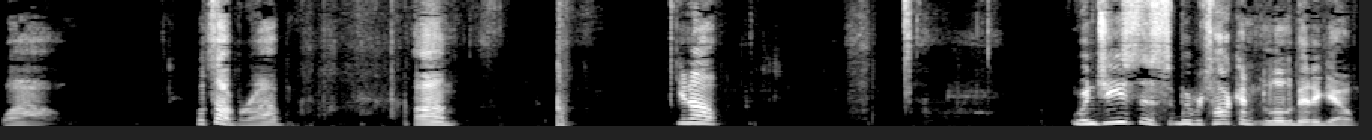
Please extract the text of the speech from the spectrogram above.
wow. What's up, Rob? Um, you know, when Jesus, we were talking a little bit ago,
